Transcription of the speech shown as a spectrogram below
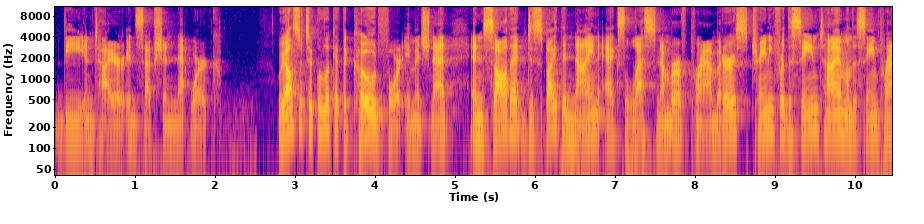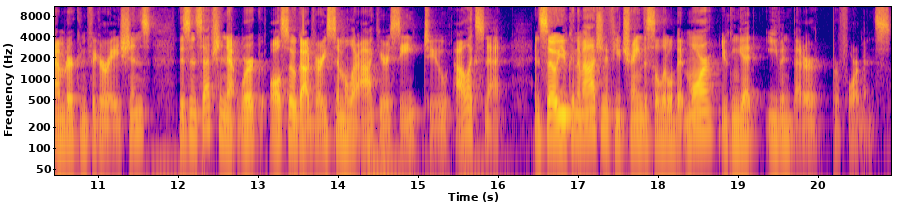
the entire inception network. We also took a look at the code for ImageNet and saw that despite the 9x less number of parameters, training for the same time on the same parameter configurations, this inception network also got very similar accuracy to AlexNet. And so you can imagine if you train this a little bit more, you can get even better performance.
